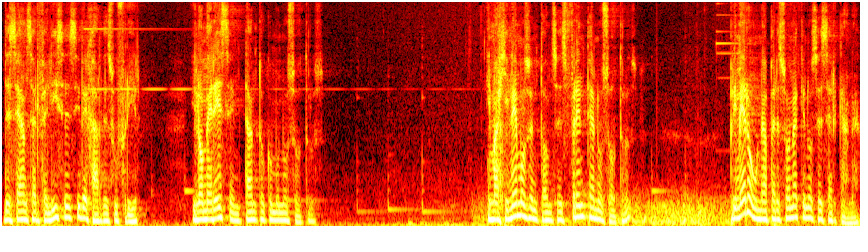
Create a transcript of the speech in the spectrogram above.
desean ser felices y dejar de sufrir, y lo merecen tanto como nosotros. Imaginemos entonces frente a nosotros, primero una persona que nos es cercana,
